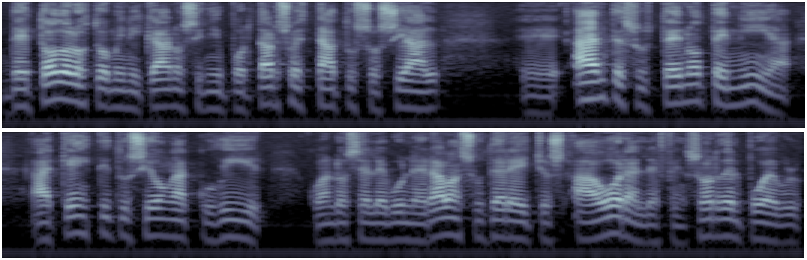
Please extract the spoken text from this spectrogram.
de todos los dominicanos sin importar su estatus social. Eh, antes usted no tenía a qué institución acudir cuando se le vulneraban sus derechos, ahora el defensor del pueblo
